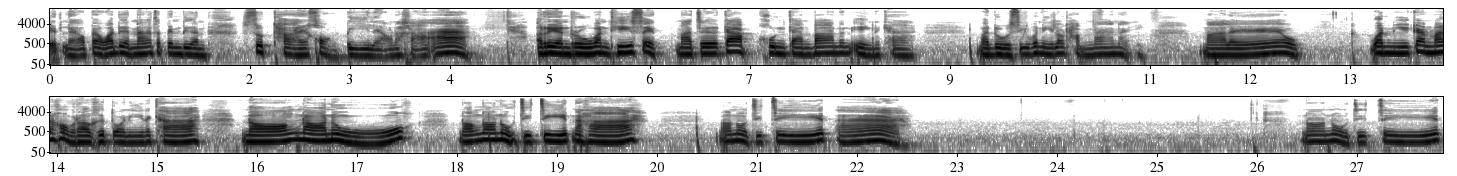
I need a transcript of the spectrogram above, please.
11 แล้ว แปลว่าเดือนหน้าจะเป็นเดือนสุดท้ายของปีแล้วนะคะอ่าเรียนรู้วันที่เสร็จมาเจอกับคุณการบ้านนั่นเองนะคะ มาดูซิวันนี้เราทำหน้าไหน มาแล้ว วันนี้การบ้านของเราคือตัวนี้นะคะ น้องนอหนู น้องนอหนูจีจีดนะคะนอหนูจีจีดอ่านอหนูจีจีด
